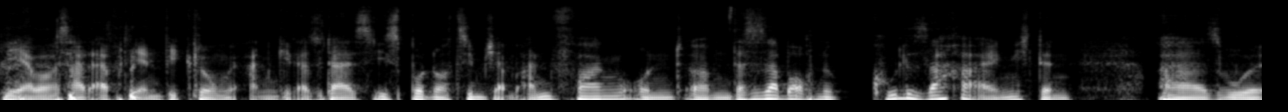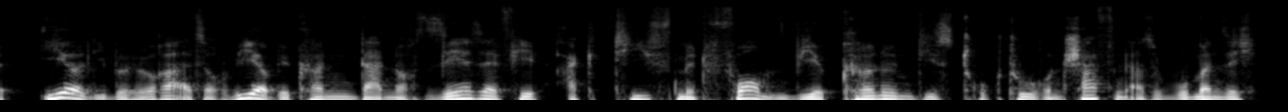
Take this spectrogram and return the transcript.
Nee, aber was halt einfach die Entwicklung angeht. Also da ist E-Sport noch ziemlich am Anfang und ähm, das ist aber auch eine coole Sache eigentlich, denn äh, sowohl ihr, liebe Hörer, als auch wir, wir können da noch sehr, sehr viel aktiv mit formen. Wir können die Strukturen schaffen. Also wo man sich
